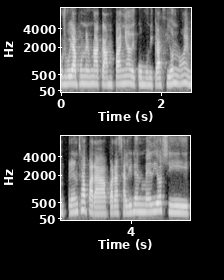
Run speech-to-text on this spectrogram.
pues voy a poner una campaña de comunicación ¿no? en prensa para, salir en medios y,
